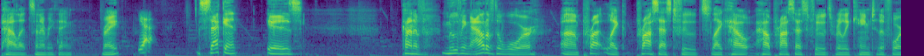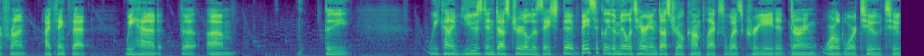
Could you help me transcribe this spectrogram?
palates and everything, right? yeah. Second is kind of moving out of the war, um, pro- like processed foods, like how how processed foods really came to the forefront. I think that we had the um, the we kind of used industrialization. The, basically, the military-industrial complex was created during World War II to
